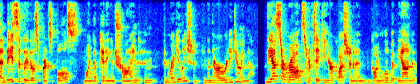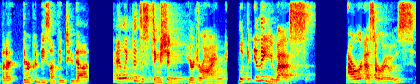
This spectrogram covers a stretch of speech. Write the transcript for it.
And basically, those principles wind up getting enshrined in, in regulation, and then they're already doing that. The SRO, I'm sort of taking your question and going a little bit beyond it, but I, there could be something to that. I like the distinction you're drawing. Look, in the US, our SROs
